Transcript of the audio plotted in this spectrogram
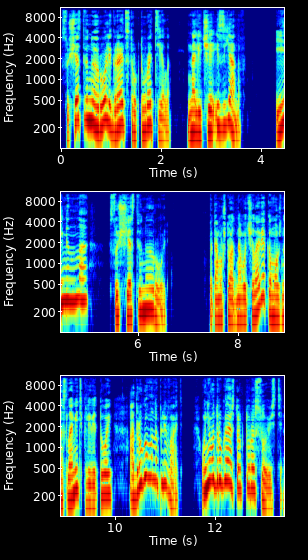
Существенную роль играет структура тела, наличие изъянов. Именно существенную роль. Потому что одного человека можно сломить клеветой, а другому наплевать. У него другая структура совести.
